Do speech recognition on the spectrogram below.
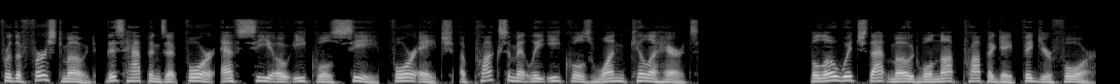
For the first mode, this happens at 4 FCO equals C, 4H approximately equals 1 kHz, below which that mode will not propagate figure 4.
